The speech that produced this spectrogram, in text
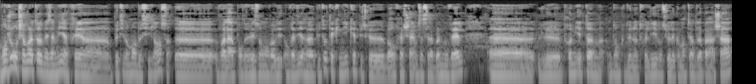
Bonjour, Shavuot mes amis, après un petit moment de silence, euh, voilà, pour des raisons, on va, dire, euh, plutôt techniques, puisque Baruch Hashem, ça c'est la bonne nouvelle, euh, le premier tome donc de notre livre sur les commentaires de la paracha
